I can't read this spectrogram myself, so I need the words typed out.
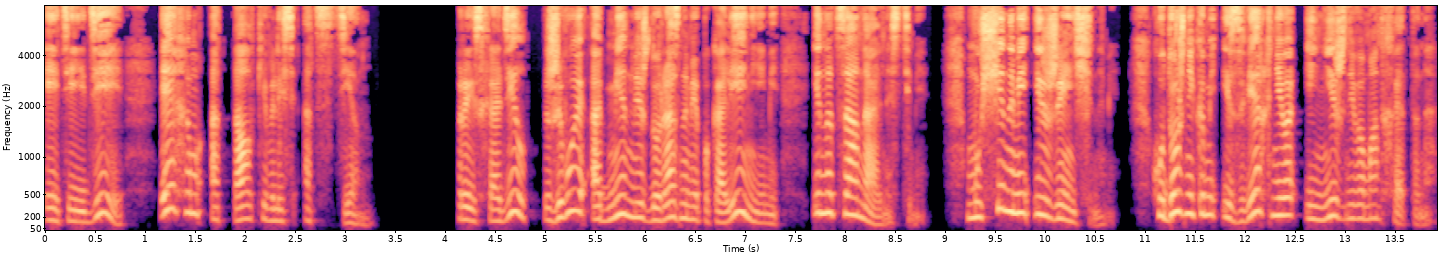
Эти идеи эхом отталкивались от стен. Происходил живой обмен между разными поколениями и национальностями, мужчинами и женщинами, художниками из Верхнего и Нижнего Манхэттена.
